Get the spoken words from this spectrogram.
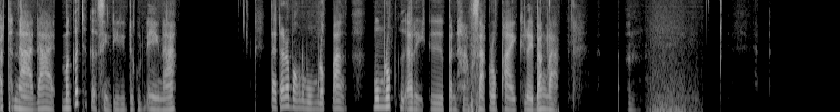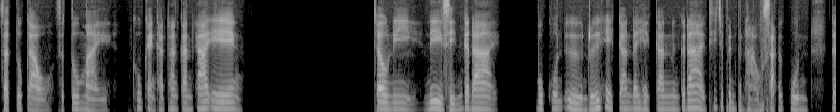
พัฒนาได้ มันก็จะเกิดสิ่งดีๆกับคุณเองนะ แต่ถ้าเรามองในมุมลบบ้าง มุมลบคืออะไรคือปัญหาสรรคโรคภัยคืออะไรบ้างล่ะศัตรูเก่าศัตรูใหม่ คู่แข่งขันทางการค้าเอง เจ้าหนี้หนี้สินก็ได้ บุคคลอื่น หรือเหตุการณ์ใดเหตุการณ์หนึ่งก็ได้ ที่จะเป็นปัญหาอุปสรรคคุณ แต่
